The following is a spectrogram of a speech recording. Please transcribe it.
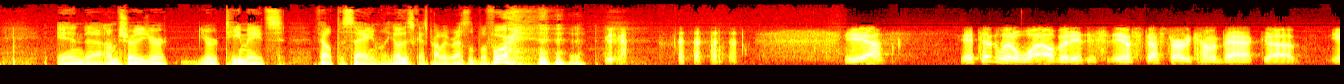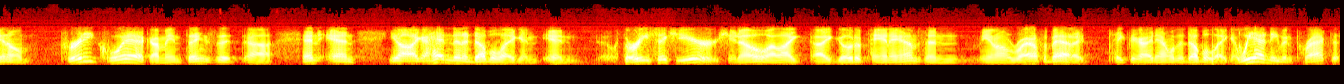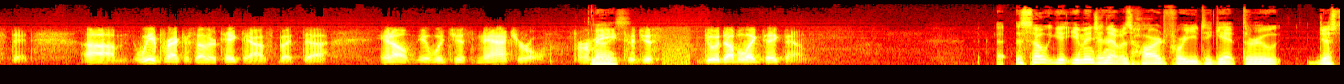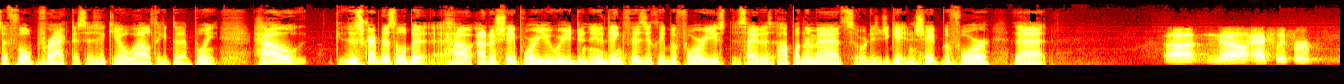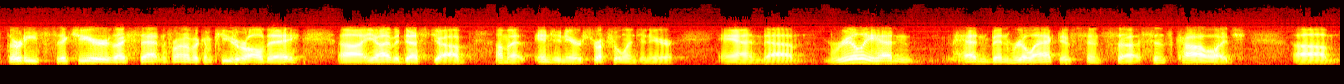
and uh, I'm sure your your teammates felt the same. Like, oh, this guy's probably wrestled before. yeah, yeah. It took a little while, but it you know stuff started coming back. Uh, you know, pretty quick. I mean, things that uh, and and you know, like I hadn't done a double leg in in 36 years. You know, I like I go to Pan Am's and you know right off the bat I take the guy down with a double leg, and we hadn't even practiced it. Um, we had practiced other takedowns, but uh, you know it was just natural for Nice. me to just do a double leg takedown. so you, you mentioned that was hard for you to get through just a full practice. It took you a while to get to that point. How describe to us a little bit how out of shape were you? Were you doing anything physically before you decided to hop on the mats, or did you get in shape before that? Uh, no, actually, for 36 years, I sat in front of a computer all day. Uh, you know, I have a desk job. I'm an engineer, structural engineer, and uh, really hadn't hadn't been real active since uh, since college. Um,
